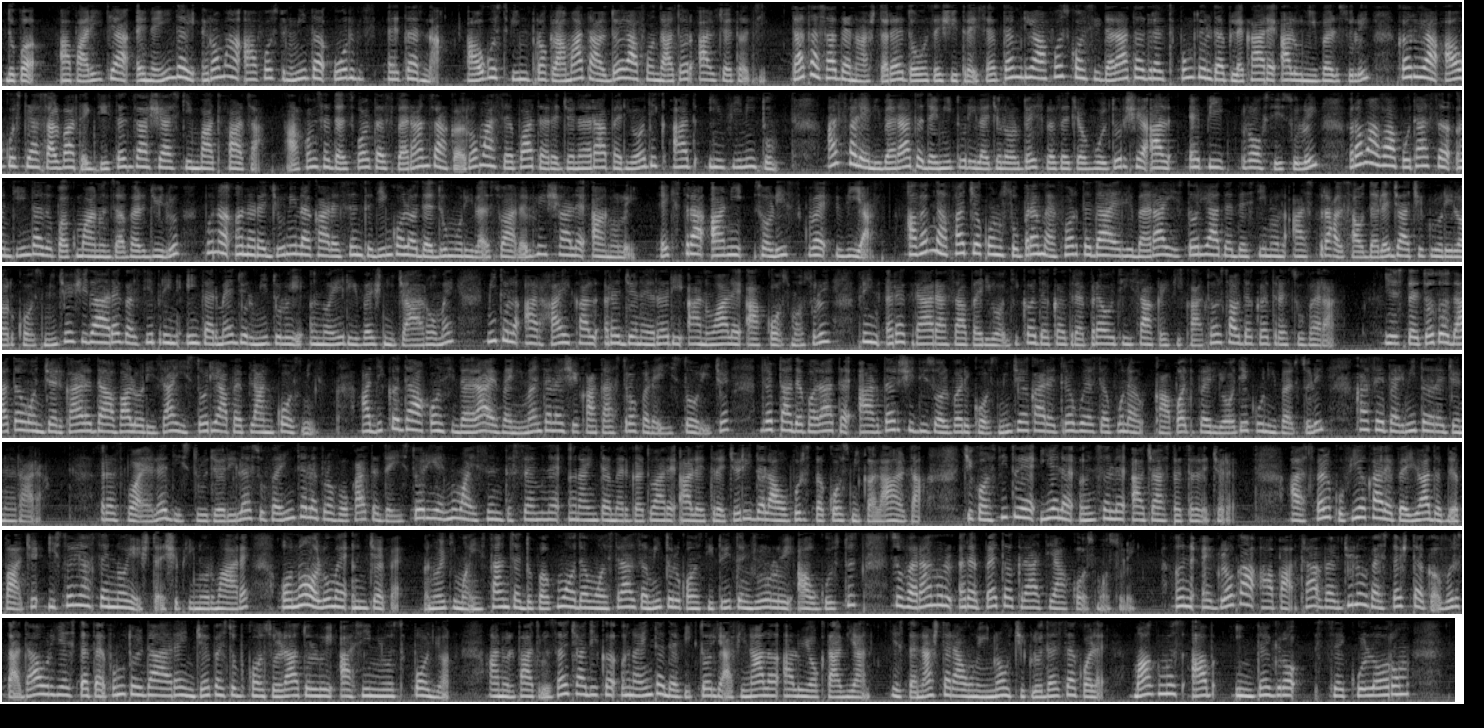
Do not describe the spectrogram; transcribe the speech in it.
După apariția Eneidei, Roma a fost numită Urbs Eterna, August fiind proclamat al doilea fondator al cetății. Data sa de naștere, 23 septembrie, a fost considerată drept punctul de plecare al Universului, căruia August i-a salvat existența și a schimbat fața. Acum se dezvoltă speranța că Roma se poate regenera periodic ad infinitum. Astfel eliberată de miturile celor 12 vulturi și al Epirosisului, Roma va putea să întindă, după cum anunță Vergiliu, până în regiunile care sunt dincolo de drumurile soarelui și ale anului extra ani solisque vias. Avem de-a face cu un suprem efort de a elibera istoria de destinul astral sau de legea ciclurilor cosmice și de a regăsi prin intermediul mitului înnoirii veșnice a Romei, mitul arhaic al regenerării anuale a cosmosului prin recrearea sa periodică de către preoții sacrificatori sau de către suveran. Este totodată o încercare de a valoriza istoria pe plan cosmic, adică de a considera evenimentele și catastrofele istorice drept adevărate arderi și dizolvări cosmice care trebuie să pună capăt periodic Universului ca să-i permită regenerarea. Războaiele, distrugerile, suferințele provocate de istorie nu mai sunt semne înainte mergătoare ale trecerii de la o vârstă cosmică la alta, ci constituie ele însele această trecere. Astfel, cu fiecare perioadă de pace, istoria se înnoiește și, prin urmare, o nouă lume începe. În ultimă instanță, după cum o demonstrează mitul constituit în jurul lui Augustus, suveranul repetă creația cosmosului. În Egloga a patra, Vergiliu vestește că vârsta de aur este pe punctul de a reîncepe sub consulatul lui Asinius Polion, anul 40, adică înainte de victoria finală a lui Octavian. Este nașterea unui nou ciclu de secole. Magnus ab integro seculorum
